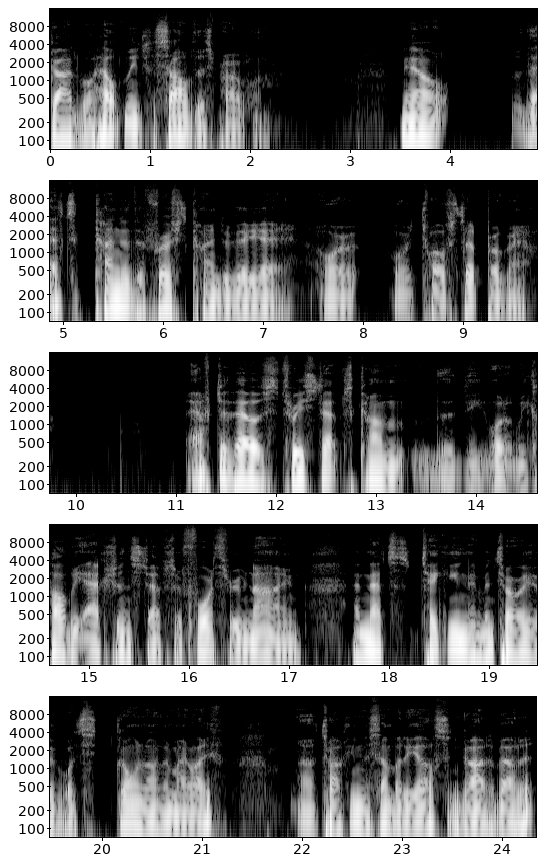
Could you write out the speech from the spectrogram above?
God will help me to solve this problem. Now, that's kind of the first kind of AA or or 12 step program after those three steps come the, the, what we call the action steps, or four through nine, and that's taking an inventory of what's going on in my life, uh, talking to somebody else and God about it,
